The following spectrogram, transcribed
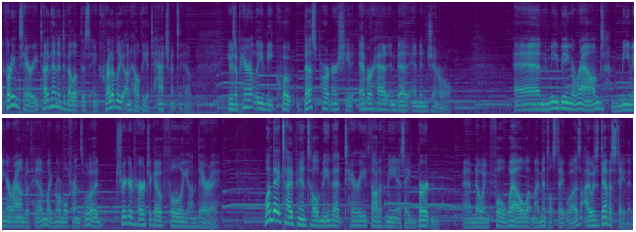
According to Terry, Taipan had developed this incredibly unhealthy attachment to him. He was apparently the, quote, best partner she had ever had in bed and in general. And me being around, memeing around with him like normal friends would, triggered her to go full yandere. One day, Taipan told me that Terry thought of me as a burden, and knowing full well what my mental state was, I was devastated.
